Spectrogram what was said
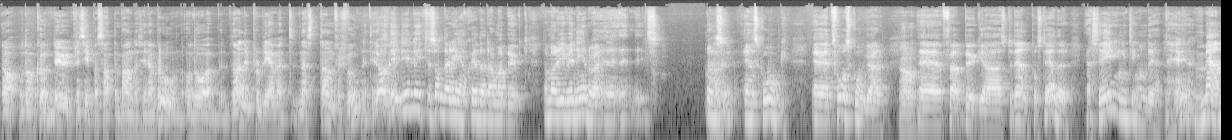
Ja, och de kunde ju i princip ha satt den på andra sidan bron. Och då, då hade problemet nästan försvunnit. Ja, det, det är lite som där i Enskede där man byggt, där man river ner då eh, eh, en, en skog, eh, två skogar Ja. eh, för att bygga studentbostäder. Jag säger ingenting om det. Nej. Men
